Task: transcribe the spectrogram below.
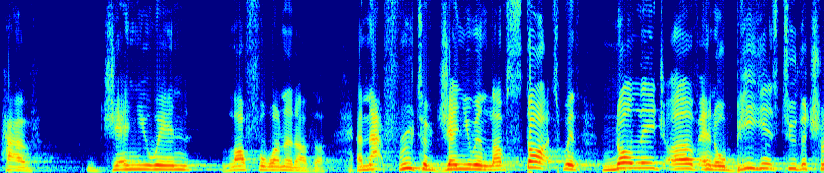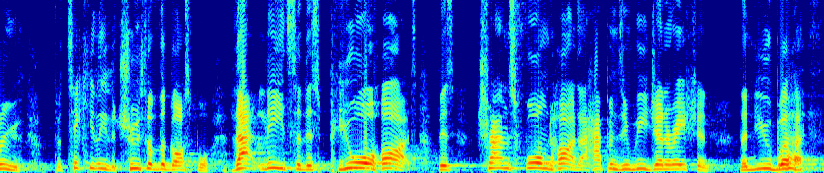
have genuine love for one another. And that fruit of genuine love starts with knowledge of and obedience to the truth, particularly the truth of the gospel. That leads to this pure heart, this transformed heart that happens in regeneration, the new birth.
